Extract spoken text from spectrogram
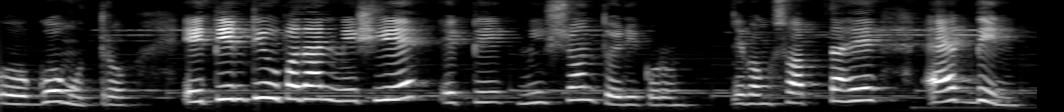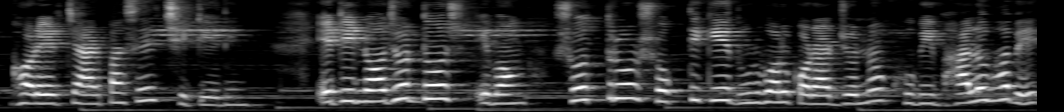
ও গোমূত্র। এই তিনটি উপাদান মিশিয়ে একটি মিশ্রণ তৈরি করুন এবং সপ্তাহে একদিন ঘরের চারপাশে ছিটিয়ে দিন। এটি নজরদোষ এবং শত্রুর শক্তিকে দুর্বল করার জন্য খুবই ভালোভাবে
